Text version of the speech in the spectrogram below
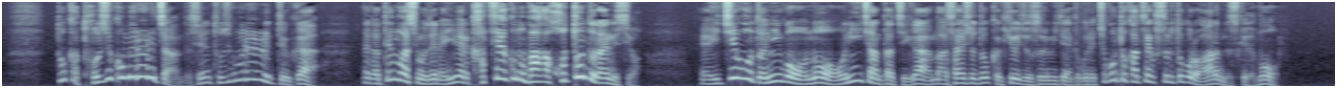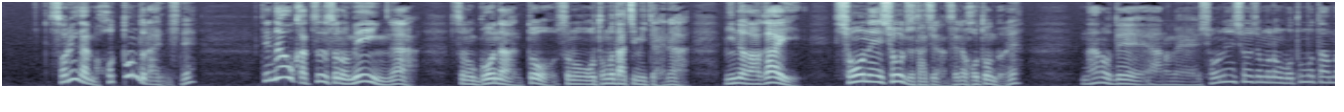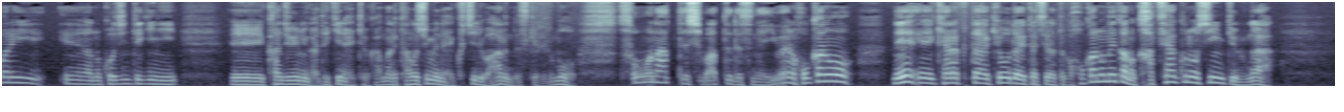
どっか閉じ込められちゃうんですよね閉じ込められるっていうかなんか手も足も出ないいわゆる活躍の場がほとんどないんですよ。1号と2号のお兄ちゃんたちが、まあ、最初どっか救助するみたいなところでちょこっと活躍するところはあるんですけどもそれ以外ほとんどないんですね。でなおかつそのメインがその五男とそのお友達みたいなみんな若い少年少女たちなんですよねほとんどね。なのであのね少年少女ものもともとあんまり、えー、あの個人的に、えー、感情輸入ができないというかあまり楽しめない口ではあるんですけれどもそうなってしまってですねいわゆる他の、ね、キャラクター兄弟たちだとか他のメカの活躍のシーンっていうのが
